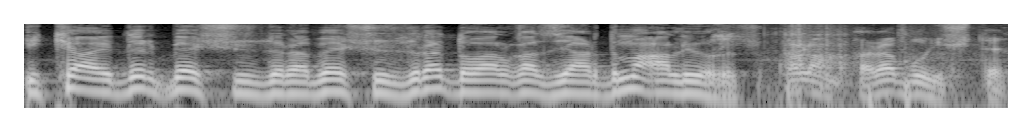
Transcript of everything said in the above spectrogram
2 aydır 500 lira 500 lira doğalgaz yardımı alıyoruz. Kalan para bu işte.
